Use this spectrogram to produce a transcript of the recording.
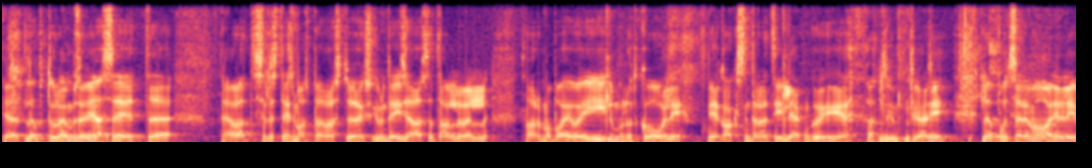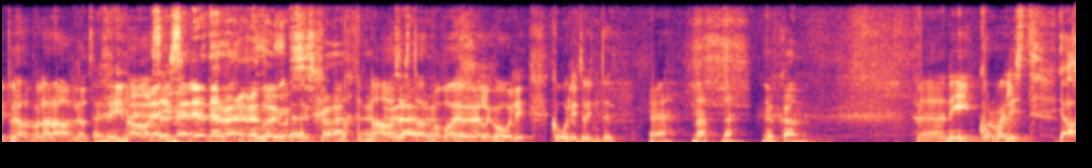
ja lõpptulemus oli jah see, et ja alates sellest esmaspäevast üheksakümne teise aasta talvel Tarmo Paju ei ilmunud kooli ja kaks nädalat hiljem, kui olümpia oli, lõputseremoonia oli pühapäeval ära olnud. imeline tervenemine toimus siis kohe. naases Tarmo Paju jälle kooli, koolitunde. jah, noh, noh, niisugune on Äh, nii, korvpallist. jaa,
